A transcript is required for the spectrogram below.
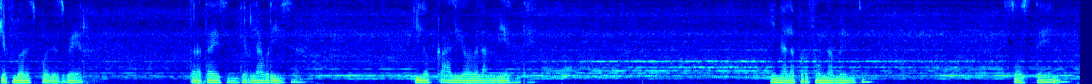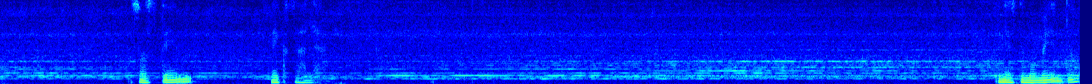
qué flores puedes ver. Trata de sentir la brisa y lo cálido del ambiente. Inhala profundamente. Sostén. Sostén. Exhala. En este momento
